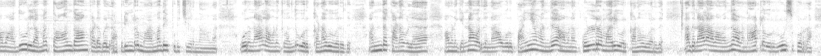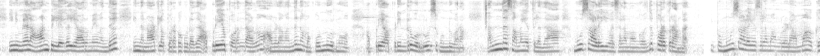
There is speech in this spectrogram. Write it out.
அவன் அதுவும் இல்லாமல் தான் தான் கடவுள் அப்படின்ற மமதை பிடிச்சிருந்தான் அவன். ஒரு நாள் அவனுக்கு வந்து ஒரு கனவு வருது. அந்த கனவில் அவனுக்கு என்ன வருதுன்னா ஒரு பையன் வந்து அவனை கொல்ற மாதிரி ஒரு கனவு வருது. அதனால் அவன் வந்து அவன் நாட்டில் ஒரு ரூல்ஸ் போடுறான். இனிமேல் ஆண் பிள்ளைகள் யாருமே வந்து இந்த நாட்டில் பிறக்கக்கூடாது. அப்படியே பிறந்தாலும் அவளை வந்து நம்ம கொண்டுடணும் அப்படி அப்படின்ற ஒரு ரூல்ஸ் கொண்டு வரான். அந்த சமயத்தில் தான் மூசா அலை வசலம் அவங்க வந்து பிறக்கிறாங்க. இப்போ மூசா அலைவசலம் அவங்களோட அம்மாவுக்கு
